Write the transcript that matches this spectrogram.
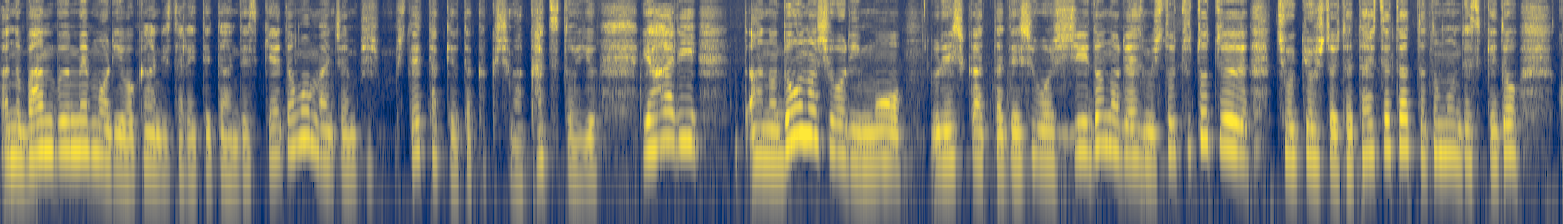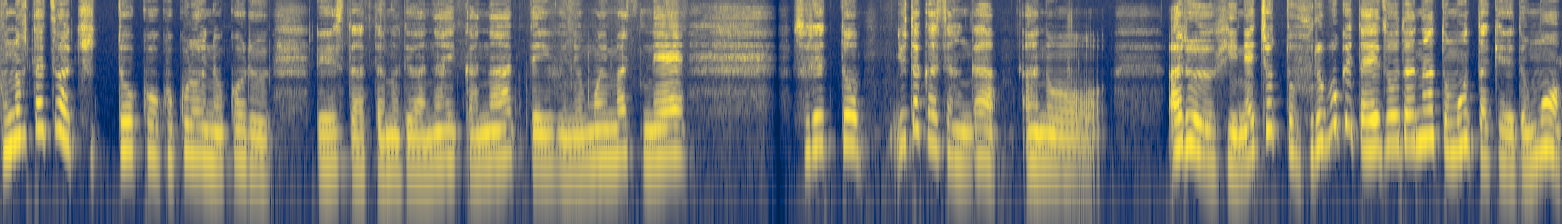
あのバンブーメモリーを管理されてたんですけれども、まあ、ジャンプして武豊騎手が勝つというやはりあのどの勝利も嬉しかったでしょうしどのレースも一つ一つ調教師としては大切だったと思うんですけどこの2つはきっとこう心に残るレースだったのではないかなっていうふうに思いますね。それと豊さんがあのある日ねちょっと古ぼけた映像だなと思ったけれども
